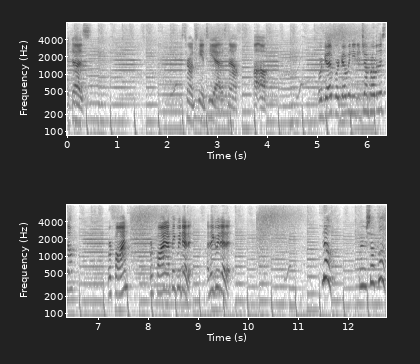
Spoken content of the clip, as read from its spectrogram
It does. He's throwing TNT at us now. Uh-oh. We're good, we're good. We need to jump over this, though. We're fine. We're fine. I think we did it. I think we did it. No! We were so close.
